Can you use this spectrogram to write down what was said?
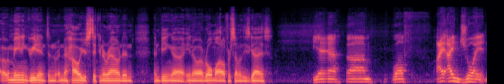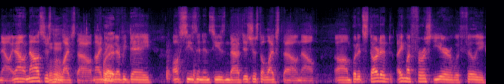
a main ingredient in, in how you're sticking around and, and being a, you know, a role model for some of these guys. Yeah. Um, well, I enjoy it now. Now, now it's just a lifestyle. Now I do Right. it every day, off season, in season. That it's just a lifestyle now. Um, but it started. I think my first year with Philly,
